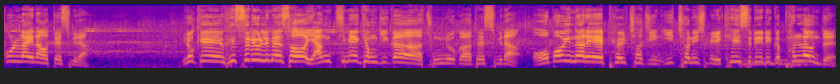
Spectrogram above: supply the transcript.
골라인 아웃됐습니다. 이렇게 휘슬이 울리면서 양 팀의 경기가 종료가 됐습니다. 어버이날에 펼쳐진 2021 K3 리그 8라운드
